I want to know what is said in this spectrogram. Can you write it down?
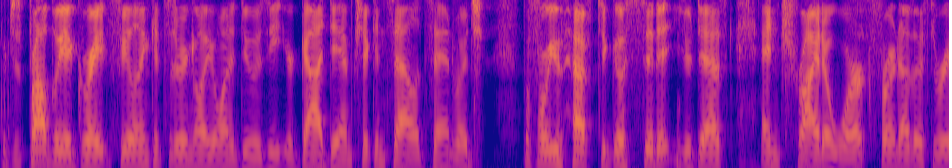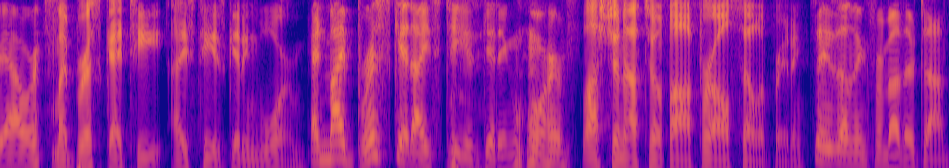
which is probably a great feeling considering all you want to do is eat your goddamn chicken salad sandwich before you have to go sit at your desk and try to work for another three hours. My brisket iced tea is getting warm. and my brisket iced tea is getting warm. L'shana tova for all celebrating. say something from Mother Tom.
